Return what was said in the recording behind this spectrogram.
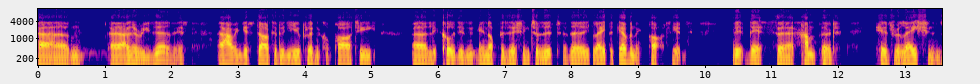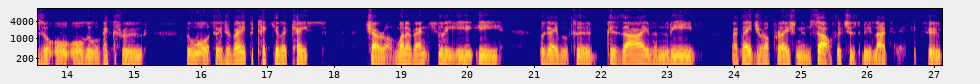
um, uh, as a reservist, having just started a new political party, uh, Likud, in, in opposition to the to the Labour governing party, and th- this uh, hampered his relations all, all the way through the war. So it's a very particular case, Sharon. When eventually he, he was able to design and lead a major operation himself, which is the 1982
